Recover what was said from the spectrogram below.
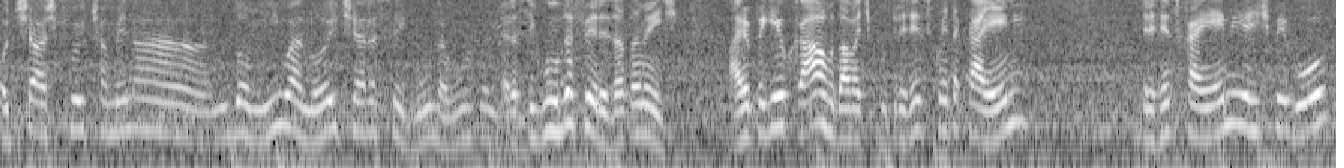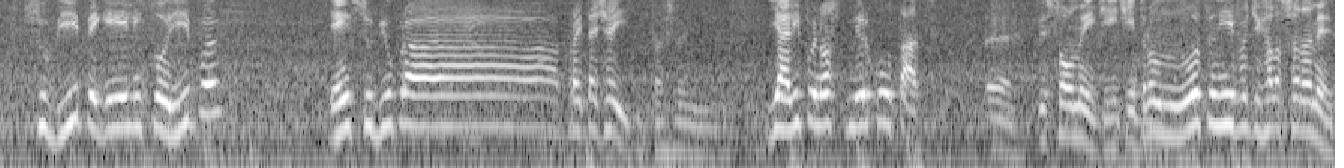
Eu acho que foi, eu te chamei na, no domingo à noite, era segunda, alguma coisa Era assim. segunda-feira, exatamente. Aí eu peguei o carro, dava tipo 350 km, 300 km, e a gente pegou, subi, peguei ele em Floripa, e a gente subiu pra, pra Itajaí. Itajaí. E ali foi nosso primeiro contato, É, pessoalmente. A gente entrou num outro nível de relacionamento.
